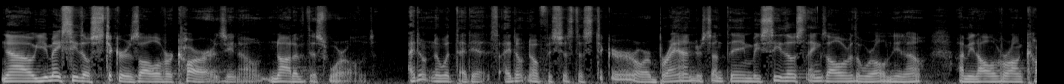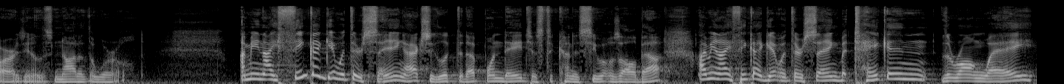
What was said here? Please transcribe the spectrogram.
Now, you may see those stickers all over cars, you know, not of this world. I don't know what that is. I don't know if it's just a sticker or a brand or something, We see those things all over the world, you know. I mean, all over on cars, you know, this not of the world. I mean, I think I get what they're saying. I actually looked it up one day just to kind of see what it was all about. I mean, I think I get what they're saying, but taken the wrong way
